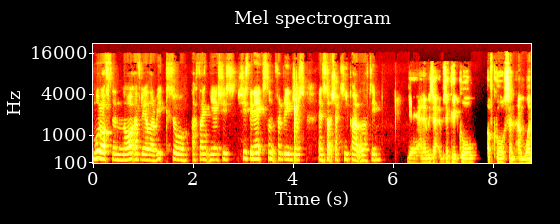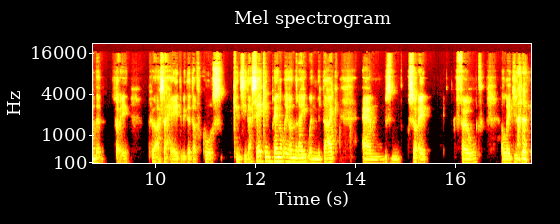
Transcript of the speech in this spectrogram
more often than not every other week. So I think yeah, she's she's been excellent for Rangers and such a key part of their team. Yeah, and it was a, it was a good goal, of course, and, and one that sort of put us ahead. We did, of course, concede a second penalty on the night when Medag um, was sort of fouled allegedly.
